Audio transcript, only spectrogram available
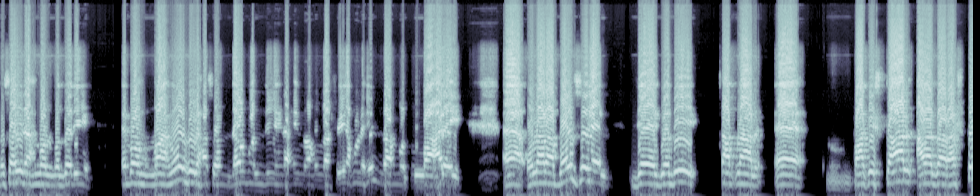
হুসাইন আহমদ মদনী এবং মাহমুদুল হাসান দেওবন্দি রাহিমাহুল্লাহ শেখুল হিন্দ রহমতুল্লাহ ওনারা বলছিলেন যে যদি আপনার পাকিস্তান আলাদা রাষ্ট্র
